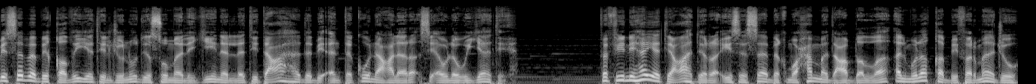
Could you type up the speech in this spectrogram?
بسبب قضية الجنود الصوماليين التي تعهد بأن تكون على رأس أولوياته. ففي نهاية عهد الرئيس السابق محمد عبد الله الملقب بفرماجو،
